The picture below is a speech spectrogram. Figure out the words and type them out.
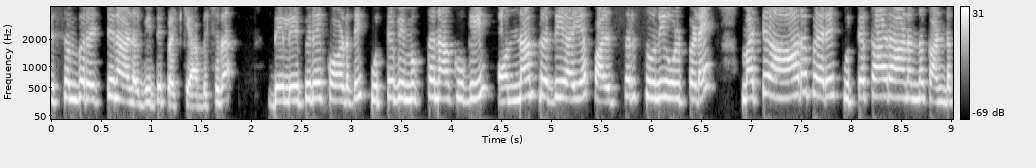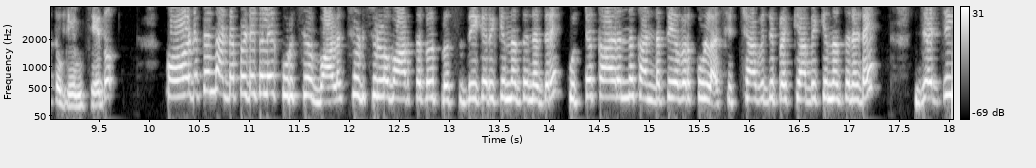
ഡിസംബർ എട്ടിനാണ് വിധി പ്രഖ്യാപിച്ചത്. ദിലീപിനെ കോടതി കുറ്റവിമുക്തനാക്കുകയും ഒന്നാം പ്രതിയായ പൾസർ സുനി ഉൾപ്പെടെ മറ്റ് ആറു പേരെ കുറ്റക്കാരാണെന്ന് കണ്ടെത്തുകയും ചെയ്തു. കോടതി നടപടികളെ കുറിച്ച് വളച്ചൊടിച്ചുള്ള വാർത്തകൾ പ്രസിദ്ധീകരിക്കുന്നതിനെതിരെ കുറ്റക്കാരെന്ന് കണ്ടെത്തിയവർക്കുള്ള ശിക്ഷാവിധി പ്രഖ്യാപിക്കുന്നതിനിടെ ജഡ്ജി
